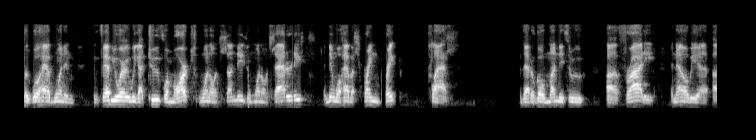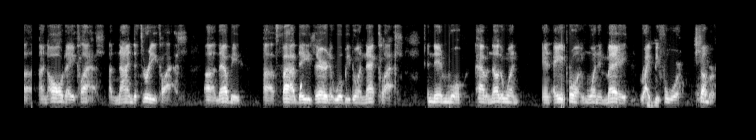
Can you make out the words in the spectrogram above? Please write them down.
um, we'll have one in in February, we got two for March, one on Sundays and one on Saturdays. And then we'll have a spring break class that'll go Monday through uh, Friday. And that'll be a, a an all day class, a nine to three class. Uh, that'll be uh, five days there that we'll be doing that class. And then we'll have another one in April and one in May right before summer.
